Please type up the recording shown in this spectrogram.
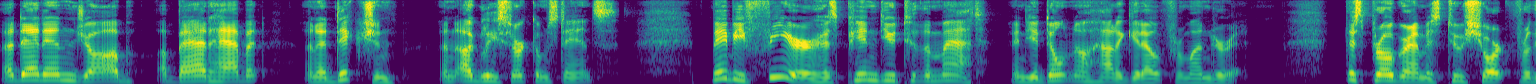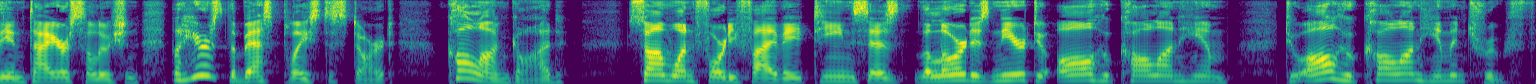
a dead end job, a bad habit, an addiction, an ugly circumstance. Maybe fear has pinned you to the mat and you don't know how to get out from under it. This program is too short for the entire solution, but here's the best place to start. Call on God. Psalm 145:18 says, "The Lord is near to all who call on him, to all who call on him in truth.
